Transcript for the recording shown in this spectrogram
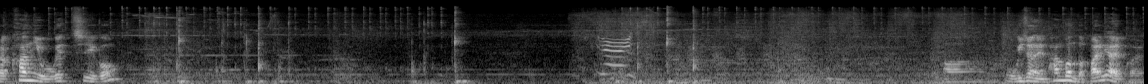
라칸이 오겠지 이거? 아 오기 전에 한 번 더 빨리 할걸.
